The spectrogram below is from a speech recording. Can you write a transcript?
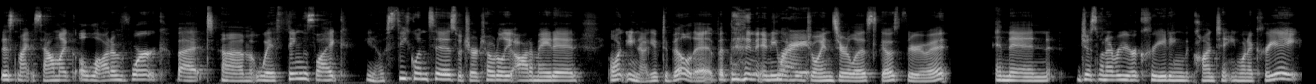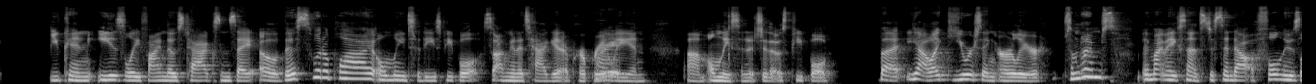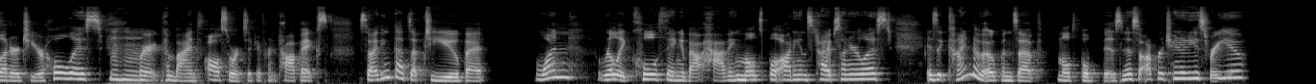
this might sound like a lot of work, but um, with things like you know sequences, which are totally automated, you know you have to build it, but then anyone who joins your list goes through it, and then just whenever you're creating the content you want to create, you can easily find those tags and say, oh, this would apply only to these people, so I'm going to tag it appropriately and um, only send it to those people. But yeah, like you were saying earlier, sometimes it might make sense to send out a full newsletter to your whole list Mhm. where it combines all sorts of different topics. So I think that's up to you. But one really cool thing about having multiple audience types on your list is it kind of opens up multiple business opportunities for you.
